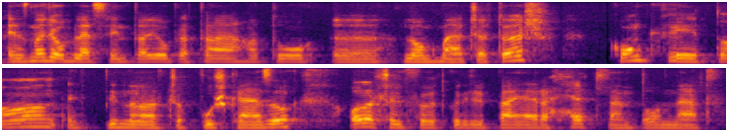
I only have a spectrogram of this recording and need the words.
ez nagyobb lesz, mint a jobbra található uh, Long March 5-ös. Konkrétan, egy pillanat csak puskázok, alacsony földkörüli pályára 70 tonnát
